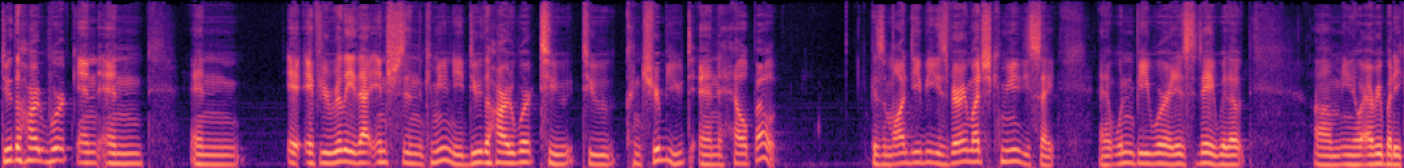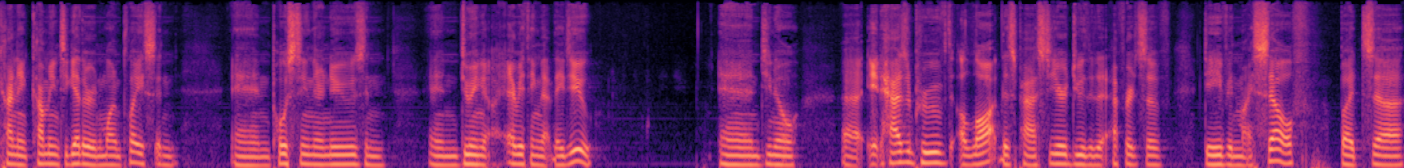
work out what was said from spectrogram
do the hard work, and and and if you're really that interested in the community, do the hard work to to contribute and help out. Because ModDB is very much a community site, and it wouldn't be where it is today without um, you know everybody kind of coming together in one place and and posting their news and and doing everything that they do. And you know, uh, it has improved a lot this past year due to the efforts of Dave and myself, but uh,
